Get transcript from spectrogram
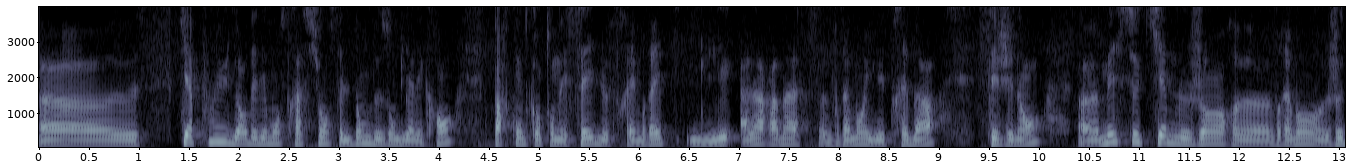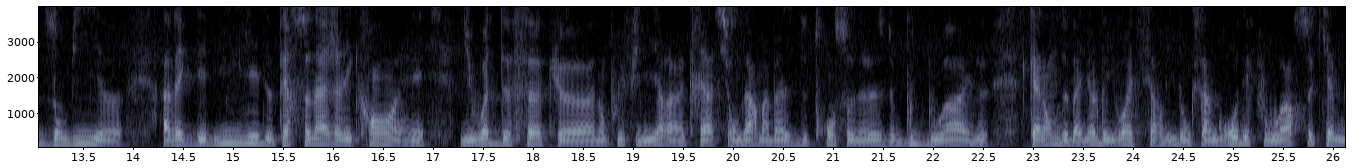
ce qui a plu lors des démonstrations, c'est le nombre de zombies à l'écran. Par contre, quand on essaye, le framerate, il est à la ramasse. Vraiment, il est très bas. C'est gênant. Euh, mais ceux qui aiment le genre euh, vraiment jeu de zombies euh, avec des milliers de personnages à l'écran et du what the fuck à n'en plus finir, création d'armes à base de tronçonneuses, de bouts de bois et de calandres de bagnole, ben, ils vont être servis. Donc c'est un gros défouloir. Ceux qui aiment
